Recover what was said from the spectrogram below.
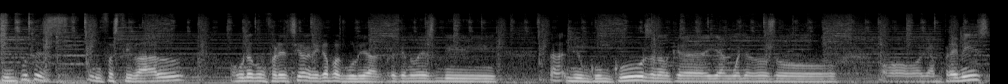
Input és un festival o una conferència una mica peculiar, perquè no és ni, eh, ni un concurs en el que hi ha guanyadors o, o hi ha premis,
